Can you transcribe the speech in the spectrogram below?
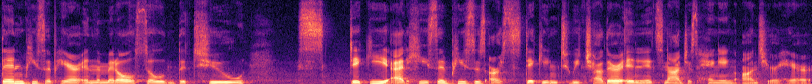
thin piece of hair in the middle so the two sticky adhesive pieces are sticking to each other and it's not just hanging onto your hair.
